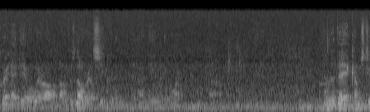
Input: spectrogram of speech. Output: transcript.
great idea what we're all about. There's no real secret in, in our game anymore. Um, End of the day, it comes to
